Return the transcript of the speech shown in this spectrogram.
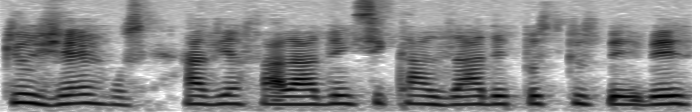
que os germos havia falado em se casar depois que os bebês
